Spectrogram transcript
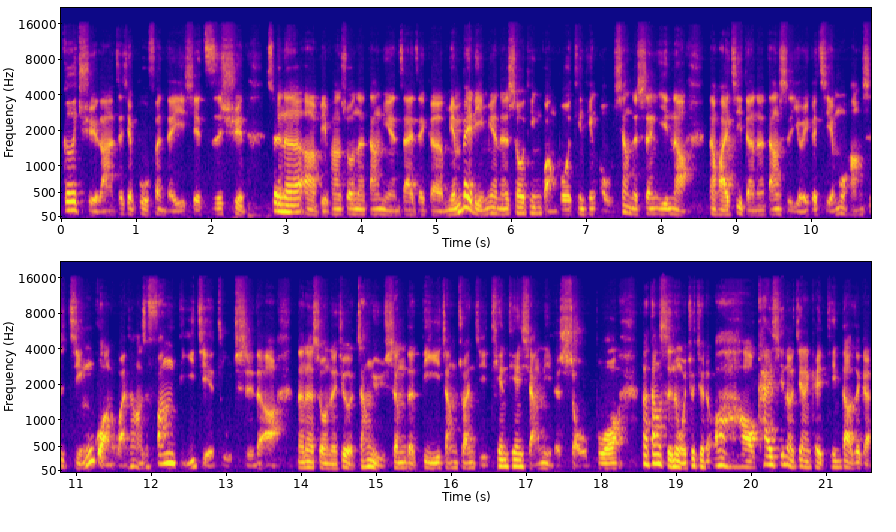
歌曲啦这些部分的一些资讯。所以呢，呃，比方说呢，当年在这个棉被里面呢，收听广播，听听偶像的声音呢，那我还记得呢，当时有一个节目，好像是景广晚上好像是方迪姐主持的啊。那那时候呢，就有张雨生的第一张专辑《天天想你》的首播。那当时呢，我就觉得哇，好开心哦，竟然可以听到这个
